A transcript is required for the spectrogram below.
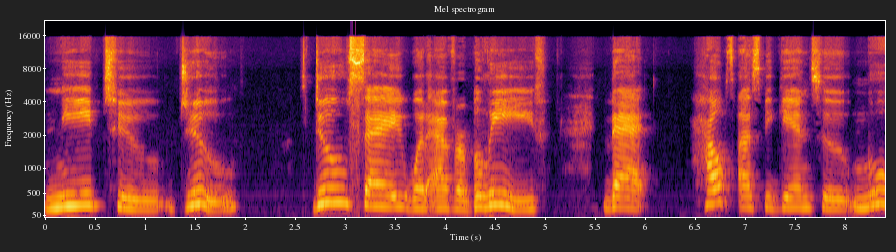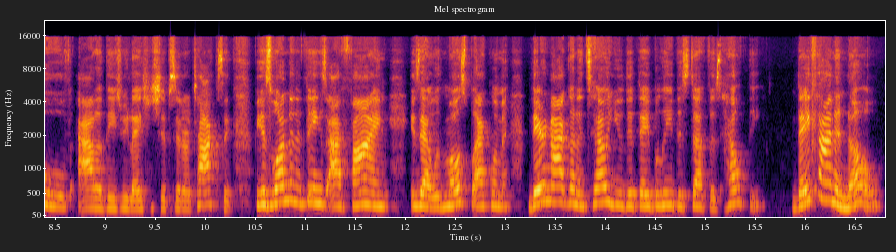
need to do do say whatever, believe that helps us begin to move out of these relationships that are toxic. Because one of the things I find is that with most Black women, they're not going to tell you that they believe the stuff is healthy. They kind of know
